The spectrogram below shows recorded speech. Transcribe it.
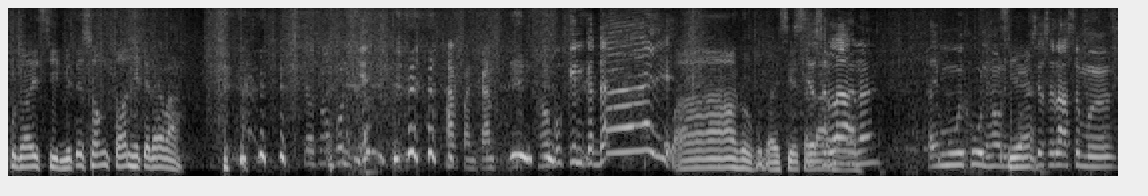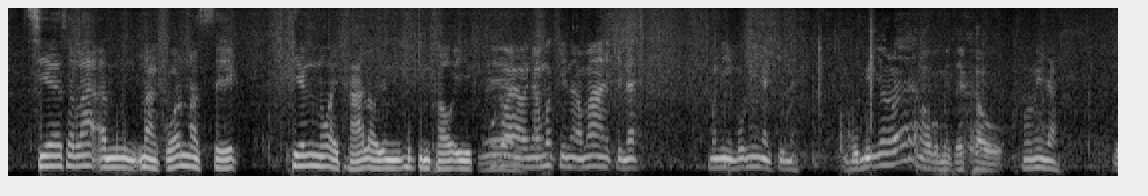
คุณดอยสีนมีแต่สองตอนเฮ็ดจะได้ป่ะเจ้าสองคนกินพักปันกันเอาบ่กินก็ได้ว้าวโหคุณดอยเสียสเสียละสละนะไอ้มูยคู่นี่เฮานี่เสียเสียสละเสมอ เสียสละอันมาก้อนมาเสกเพียงน้อยถาเรายังบุกินเขาวอีกคู่ดอยเอาหยังมากินเอามาให้กินได้มื้อนี้บ่มีหยังกินเลย บ่มีหยังแล้วเฮาก็มีแต่ข้าวบ่มีหยังบ่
